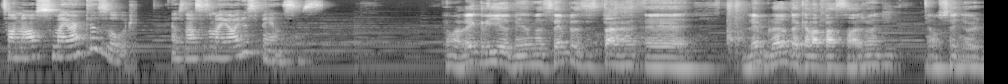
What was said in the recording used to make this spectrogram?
São nosso maior tesouro, as nossas maiores bênçãos. Uma alegria mesmo sempre estar é, lembrando daquela passagem onde né, o Senhor,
